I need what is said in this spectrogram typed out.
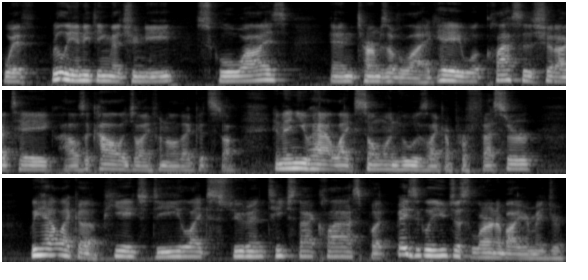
with really anything that you need school wise in terms of like, hey, what classes should I take? How's the college life and all that good stuff. And then you had like someone who was like a professor we had like a PhD like student teach that class, but basically you just learn about your major.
